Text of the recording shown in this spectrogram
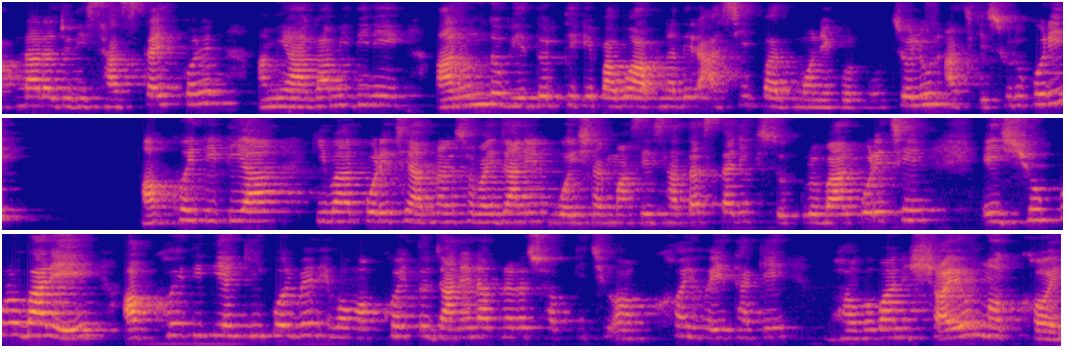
আপনারা যদি সাবস্ক্রাইব করেন, আমি আগামী দিনে আনন্দ ভেতর থেকে পাবো, আপনাদের আশীর্বাদ মনে করব। চলুন আজকে শুরু করি। অক্ষয় তৃতীয়া কিবার পড়েছে আপনারা সবাই জানেন, বৈশাখ মাসের সাতাশ তারিখ, শুক্রবার পড়েছে। এই শুক্রবারে অক্ষয় তৃতীয়া কি করবেন এবং অক্ষয় তো জানেন আপনারা সব কিছু অক্ষয় হয়ে থাকে, ভগবান স্বয়ং অক্ষয়।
